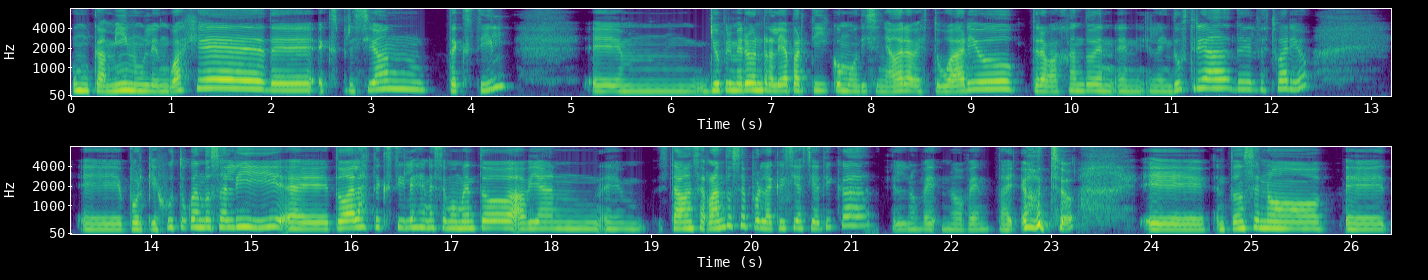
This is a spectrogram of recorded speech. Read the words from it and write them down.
un camino, un lenguaje de expresión textil. Em, yo primero en realidad partí como diseñadora vestuario, trabajando en, en- la industria del vestuario, eh, porque justo cuando salí, eh, todas las textiles en ese momento habían, em, estaban cerrándose por la crisis asiática, el nove- 98. Eh, entonces no eh,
